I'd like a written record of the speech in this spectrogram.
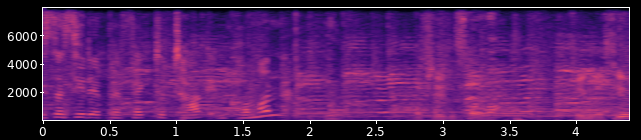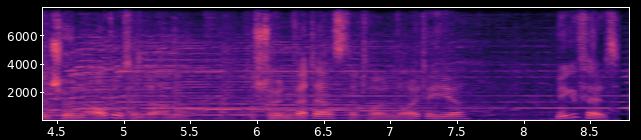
Ist das hier der perfekte Tag in Kommern? Auf jeden Fall. Wegen der vielen schönen Autos unter anderem, des schönen Wetters, der tollen Leute hier. Mir gefällt's.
